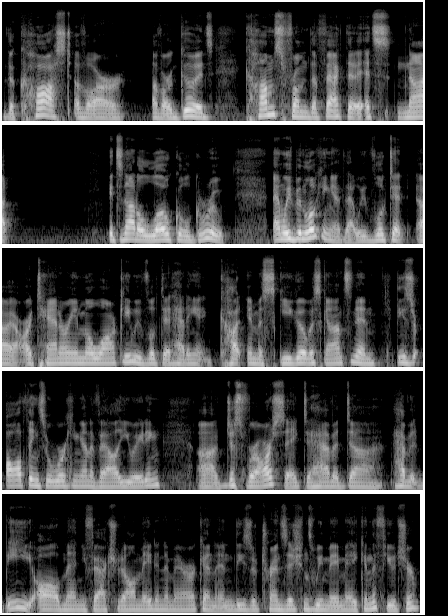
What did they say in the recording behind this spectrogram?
the cost of our of our goods comes from the fact that it's not it's not a local group. And we've been looking at that. We've looked at uh, our tannery in Milwaukee. We've looked at having it cut in Muskego, Wisconsin, and these are all things we're working on evaluating, uh, just for our sake, to have it uh, have it be all manufactured, all made in America. And, and these are transitions we may make in the future.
